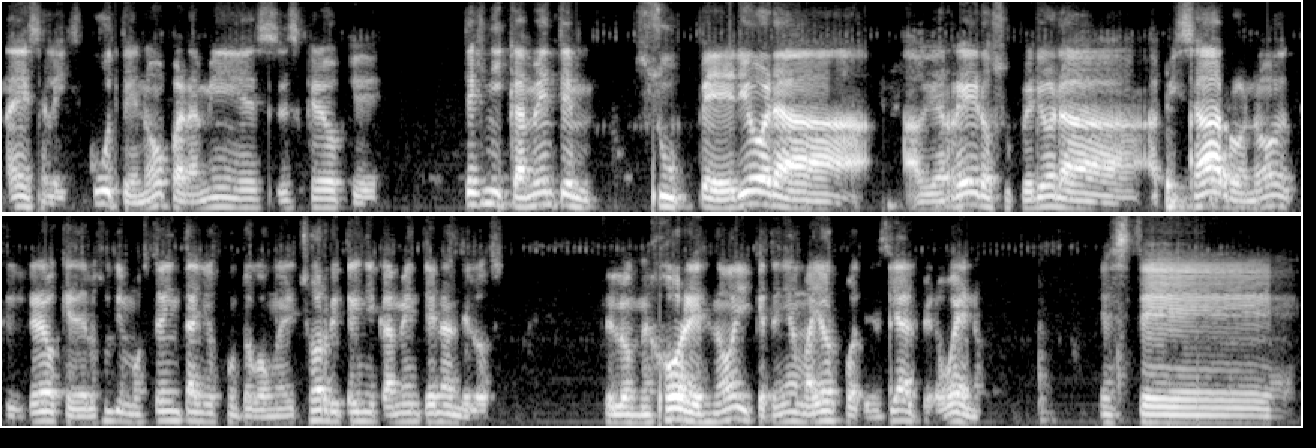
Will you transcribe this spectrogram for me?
nadie se le discute, ¿no? Para mí es, es creo que técnicamente superior a, Guerrero, superior a, Pizarro, ¿no? creo que de los últimos 30 años junto con el Chorri técnicamente eran de los, de los mejores, ¿no? Y que tenían mayor potencial, pero bueno. Este.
